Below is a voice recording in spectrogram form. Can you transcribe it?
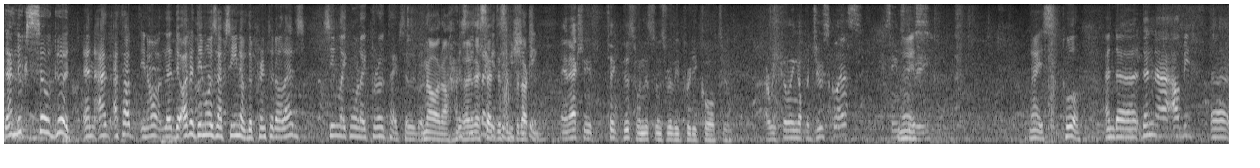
That looks so good. And I, I thought, you know, the, the other demos I've seen of the printed OLEDs seem like more like prototypes a little bit. no, no, This as I looks like this in production. shipping. And actually, if you take this one, this one's really pretty cool too. Are we filling up a juice glass? Seems Nice. to be. Nice, cool. And uh, then uh, I'll be, uh,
